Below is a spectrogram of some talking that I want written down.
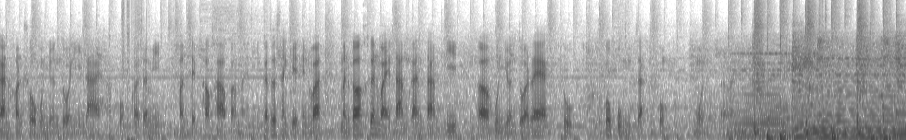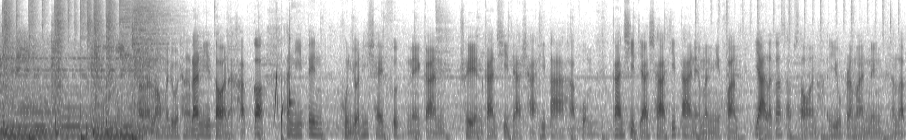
การคอนโทรลหุ่นยนต์ตัวนี้ได้ครับผมก็จะมีคอนเซปต์คร่าวๆประมาณนี้ ก็จะสังเกตเห็นว่ามันก็เคลื่อนไหวตามกันตามที่หุ่นยนต์ตัวแรกถูกควบคุมจากผมหมุนประมาณนี้ลองมาดูทางด้านนี้ต่อนะครับ ก็อันนี้เป็น หุ่นยนต์ที่ใช้ฝึกในการเทรนการฉีดยาชาที่ตาครับผม การฉีดยาชาที่ตาเนี่ยมันมีความยากแล้วก็ซับซ้อนอยู่ประมาณหนึงสำหรับ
